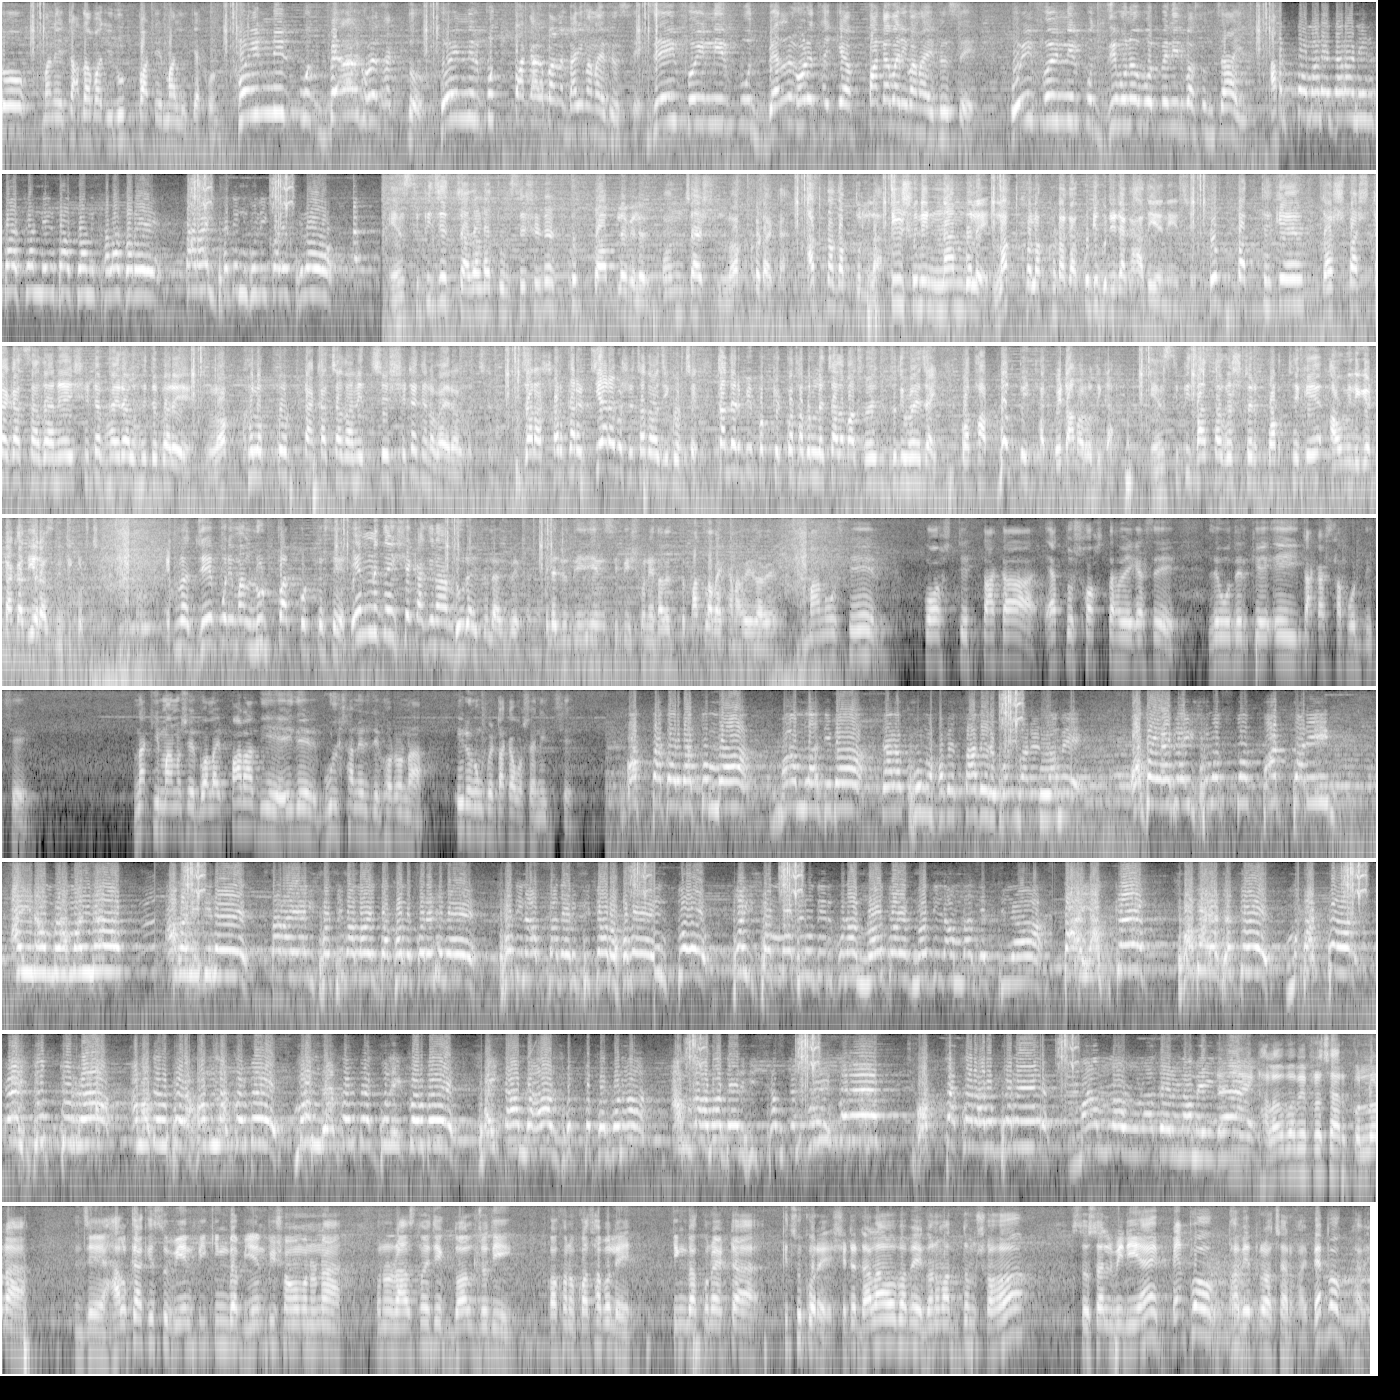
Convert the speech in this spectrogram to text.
তো মানে চাঁদাবাজি লুটপাটের মালিক এখন। ফৈন্নির পুত বেড়ার ঘরে থাকতো। ফৈন্নির পুত পাকার বাড়ি বানায় ফেলছে। যেই ফৈন্নির পুত বেড়ার ঘরে থেকে পাকা বাড়ি বানায় ফেলছে ওই ফৈন্নির পুত জীবনে বলবে নির্বাচন চাই। বর্তমানে যারা নির্বাচন নির্বাচন খেলা করে তারাই সেদিনগুলি করেছিল। এনসিপি যে চাঁদাটা তুলছে, সেটা খুব টপ লেভেলের পঞ্চাশ লক্ষ টাকা। আসনাদ আব্দুল্লাহ, টিউশনির নাম বলে লক্ষ লক্ষ টাকা, কোটি কোটি টাকা হাতিয়ে নিয়েছে। ফুটপাত থেকে দশ পাঁচ টাকা চাঁদা নেয়, সেটা ভাইরাল হইতে পারে। লক্ষ লক্ষ টাকা চাঁদা নিচ্ছে, সেটা কেন ভাইরাল হচ্ছে না? যারা সরকারের চেয়ারে বসে চাঁদাবাজি করছে, তাদের বিপক্ষে কথা বললে চাঁদাবাজ যদি হয়ে যায়, কথা বলতেই থাকবে, এটা আমার অধিকার। এনসিপি পাঁচ আগস্টের পর থেকে আওয়ামী লীগের টাকা দিয়ে রাজনীতি করছে। যে পরিমাণ লুটপাট করতেছে এমনিতেই শেখ হাসিনা দৌড়াই চলে আসবে এখানে। এটা যদি এনসিপি শুনে তাদের তো পাতলা পায়খানা হয়ে যাবে। মানুষের কষ্টের টাকা এত সস্তা হয়ে গেছে যে ওদেরকে এই টাকা সাপোর্ট দিচ্ছে। নাকি মানুষের গলায় পাড়া দিয়ে এই যে গুলশানের যে ঘটনা এইরকম করে টাকা পয়সা নিচ্ছে? হত্যা করবা তোমরা মামলা দিবা যারা খুন হবে তাদের পরিবারের নামে। অতএব এই সমস্ত বাটপারি আইন আমরা মানি না। আগামী দিনে তারা এই সচিবালয় দখল করে নেবে। সেদিন আপনাদের বিচার হবে। কিন্তু বৈষম্য বিরোধীর কোন নজর, নজির আমরা দেখছি না। তাই আজকে সবাই এসেছে এই যুদ্ধরা আমাদের উপর হামলা করবে, মামলা করবে, গুলি করবে। সেইটা আমরা আর সহ্য করব না। আমরা আমাদের হিসাবকে গুলি করে হত্যা করার উপরে মামলা ওনাদের নামেই দেয়। ঢালাওভাবে প্রচার করল না যে হালকা কিছু বিএনপি কিংবা বিএনপি সমমননা কোনো রাজনৈতিক দল যদি কখনো কথা বলে কিংবা কোনো একটা কিছু করে, সেটা ঢালাওভাবে গণমাধ্যম সহ সোশ্যাল মিডিয়ায় ব্যাপকভাবে প্রচার হয়, ব্যাপকভাবে।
